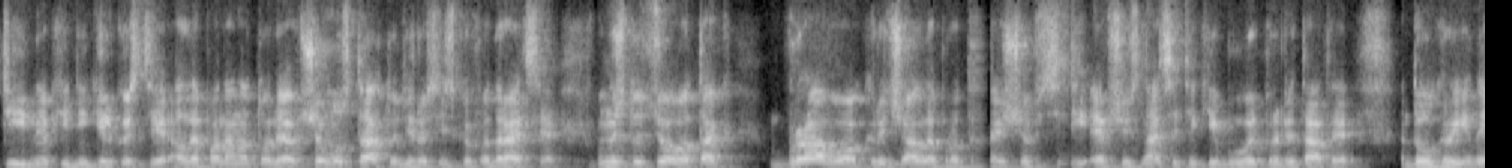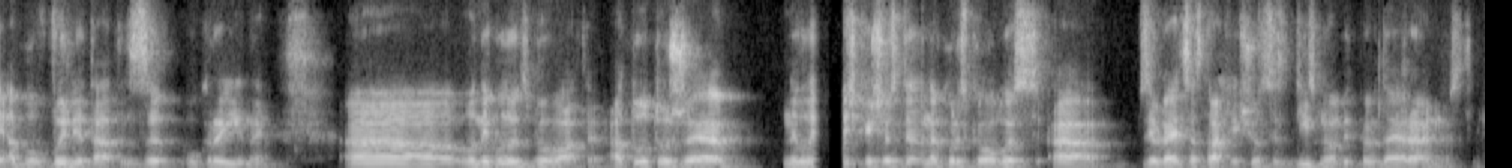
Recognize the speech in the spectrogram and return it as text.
тій необхідній кількості. Але пане Анатолію, а в чому страх тоді Російської Федерації? Вони ж до цього так браво кричали про те, що всі F-16, які будуть прилітати до України або вилітати з України, вони будуть збивати. А тут уже невеличка частина Курська область, а з'являється страх, якщо це дійсно відповідає реальності.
